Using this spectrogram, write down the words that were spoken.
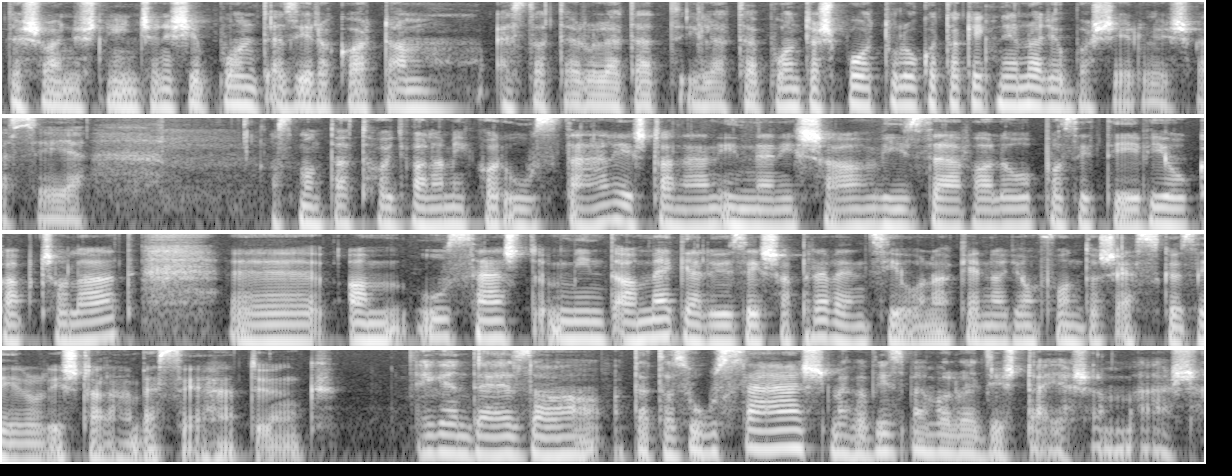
de sajnos nincsen, és én pont ezért akartam ezt a területet, illetve pont a sportolókat, akiknél nagyobb a sérülés veszélye. Azt mondtad, hogy valamikor úsztál, és talán innen is a vízzel való pozitív jó kapcsolat. A úszást, mint a megelőzés, a prevenciónak egy nagyon fontos eszközéről is talán beszélhetünk. Igen, de ez a, tehát az úszás, meg a vízben való edzés teljesen más.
